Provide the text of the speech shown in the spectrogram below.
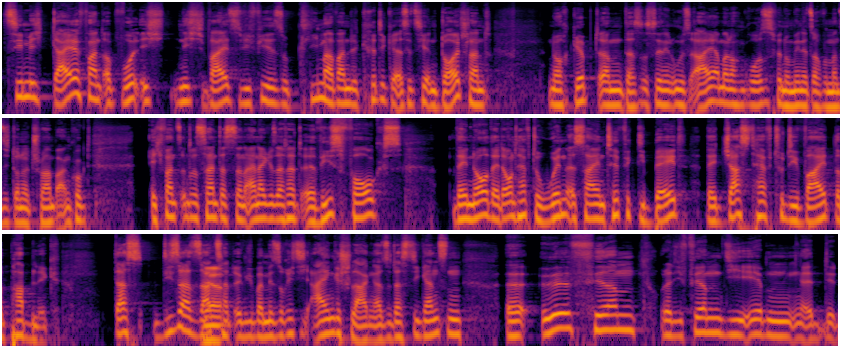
ziemlich geil fand, obwohl ich nicht weiß, wie viel so Klimawandelkritiker es jetzt hier in Deutschland noch gibt. Ähm, das ist in den USA ja immer noch ein großes Phänomen, jetzt auch wenn man sich Donald Trump anguckt. Ich fand es interessant, dass dann einer gesagt hat, äh, these folks, they know they don't have to win a scientific debate, they just have to divide the public. Das, dieser Satz Ja. hat irgendwie bei mir so richtig eingeschlagen. Also, dass die ganzen äh, Ölfirmen oder die Firmen, die eben, äh, die,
